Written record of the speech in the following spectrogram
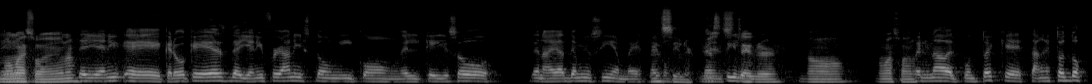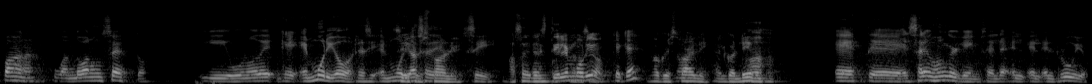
No Eh, me suena. De Jenny, eh, creo que es de Jennifer Aniston y con el que hizo The Night at the Museum. este, Ben Stiller. Ben Ben Stiller. Stiller. No, no me suena. Pues nada, el punto es que están estos dos panas jugando baloncesto y uno de que él murió, reci- él murió Chris hace Farley. sí. Va a ser Ben tiempo, Stiller pero murió. sí. ¿Qué qué? No, Chris No. Farley, el gordito. Ajá. Este, él sale en Hunger Games, el, el, el, el rubio.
